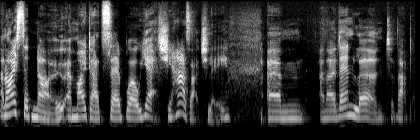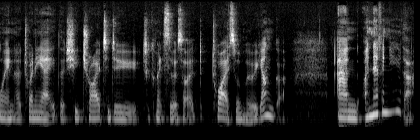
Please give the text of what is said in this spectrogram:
And I said no. And my dad said, well, yes, she has actually. Um, and I then learned at that point at 28 that she tried to do to commit suicide twice when we were younger. And I never knew that.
